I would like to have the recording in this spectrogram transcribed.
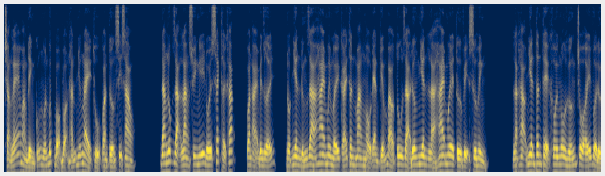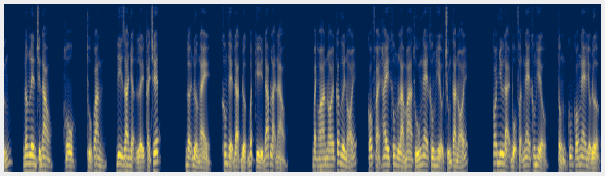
Chẳng lẽ hoàng đình cũng muốn vứt bỏ bọn hắn những n à y thủ quan tướng sĩ sao? Đang lúc dạ lang suy nghĩ đối sách thời khắc, quan hải bên dưới, đột nhiên đứng ra hai mươi mấy cái thân mang màu đen kiếm bảo tu giả đương nhiên là hai mươi tư vị sư huynh. Lạc hạo nhiên thân thể khôi ngô hướng chỗ ấy vừa đứng, nâng lên chiến đao, hô, thủ quan, đi ra nhận lấy cái chết. Đợi nửa ngày, không thể đạt được bất kỳ đáp lại nào. Bạch hóa nói, các ngươi nói, có phải hay không là ma thú nghe không hiểu chúng ta nói? Coi như đại bộ phận nghe không hiểu, tổng cũng có nghe hiểu được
